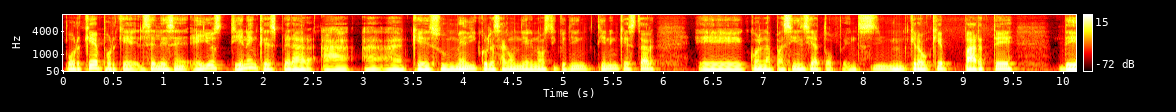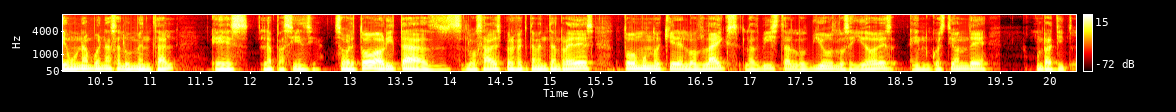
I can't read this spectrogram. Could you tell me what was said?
¿Por qué? Porque se les, ellos tienen que esperar a, que su médico les haga un diagnóstico y tienen, tienen que estar eh, con la paciencia a tope. Entonces, creo que parte de una buena salud mental es la paciencia. Sobre todo ahorita lo sabes perfectamente en redes, todo el mundo quiere los likes, las vistas, los views, los seguidores en cuestión de un ratito.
